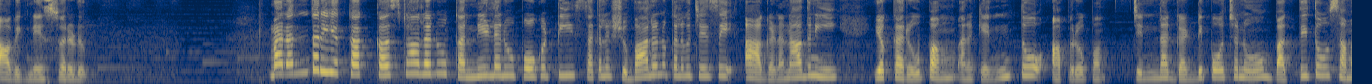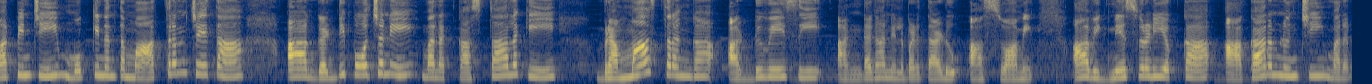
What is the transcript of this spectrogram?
ఆ విఘ్నేశ్వరుడు. మనందరి యొక్క కష్టాలను కన్నీళ్ళను పోగొట్టి సకల శుభాలను కలుగచేసే ఆ గణనాథుని యొక్క రూపం మనకెంతో అపరూపం. చిన్న గడ్డిపోచను భక్తితో సమర్పించి మొక్కినంత మాత్రం చేత ఆ గడ్డిపోచనే మన కష్టాలకి బ్రహ్మాస్త్రంగా అడ్డువేసి అండగా నిలబడతాడు ఆ స్వామి. ఆ విఘ్నేశ్వరుడి యొక్క ఆకారం నుంచి మనం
